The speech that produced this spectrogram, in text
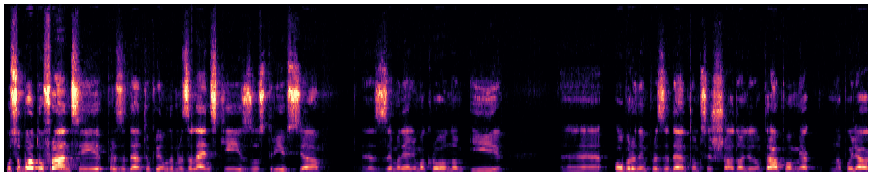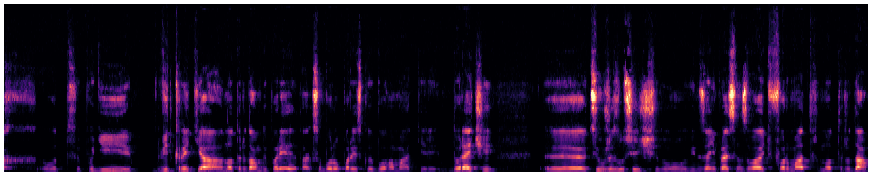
У суботу Франції президент України Володимир Зеленський зустрівся е, з Еммануелем Макроном і е, обраним президентом США Дональдом Трампом, як на полях от, події відкриття Нотр-Дам де Парі, так, собору Паризької Богоматері. До речі, е, цю вже зустріч ну, в іноземній пресі називають формат Нотр-Дам.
